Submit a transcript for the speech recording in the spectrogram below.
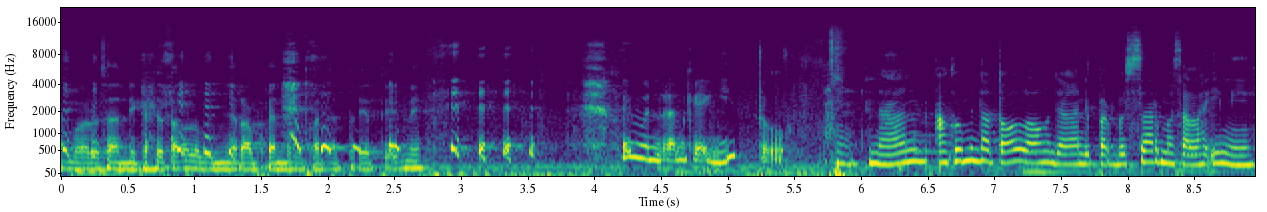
yang barusan dikasih tahu lebih menyeramkan daripada treat ini. Tapi beneran kayak gitu. Nan, aku minta tolong jangan diperbesar masalah ini.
